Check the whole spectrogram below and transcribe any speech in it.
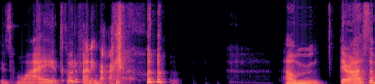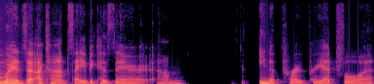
is why it's called a fanny pack. um, there are some words that I can't say because they're um, inappropriate for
